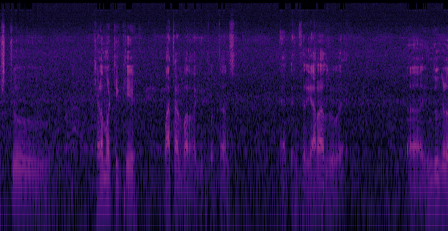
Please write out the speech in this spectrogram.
ಇಷ್ಟು ಕೆಳಮಟ್ಟಕ್ಕೆ ಮಾತಾಡಬಾರ್ದಾಗಿತ್ತು ಅಂತ ಅನಿಸುತ್ತೆ. ಯಾಕಂದರೆ ಯಾರಾದರೂ ಹಿಂದೂಗಳ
